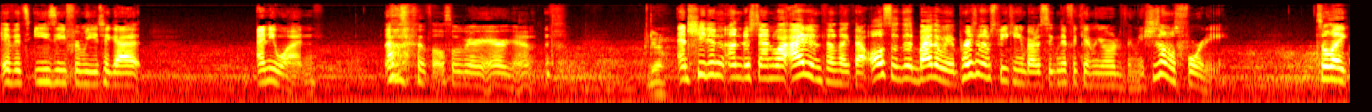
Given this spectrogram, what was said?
if it's easy for me to get anyone." That's also very arrogant. Yeah. And she didn't understand why I didn't think like that. Also, the, by the way, the person I'm speaking about is significantly older than me. She's almost 40. So, like,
